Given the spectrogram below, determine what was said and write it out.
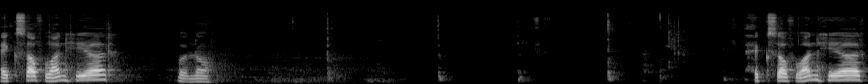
x of 1 here oh no x of 1 here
